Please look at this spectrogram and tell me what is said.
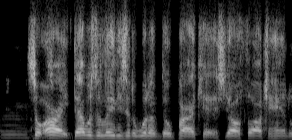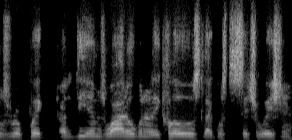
Mhm. So, all right, that was the ladies of the What Up Dope podcast. Y'all throw out your handles real quick. Are the DMs wide open? Are they closed? Like, what's the situation?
